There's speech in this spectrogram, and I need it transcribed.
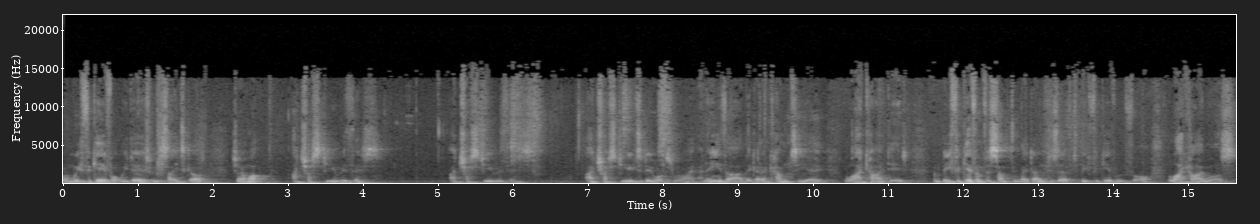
When we forgive, what we do is we say to God, Do you know what? I trust you with this. I trust you with this. I trust you to do what's right. And either they're going to come to you, like I did, and be forgiven for something they don't deserve to be forgiven for, like I was,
